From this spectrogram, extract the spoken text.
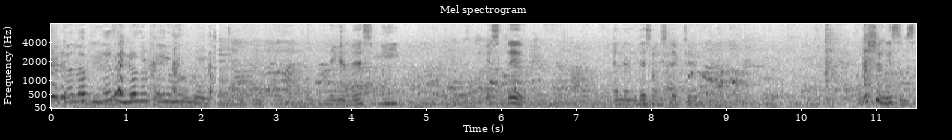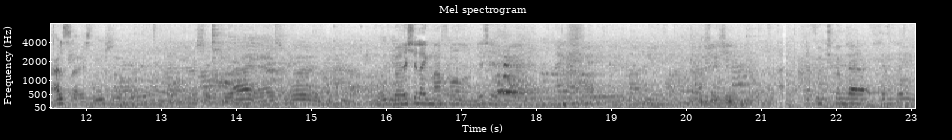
I love you. That's another favorite moment. Nigga, this meat is thick. And then this one's thick too. This shit needs some salsa or some shit, bro. This shit dry as fuck. Look Bro, at this shit like my phone. This shit dry. That food comes out at 7.30.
